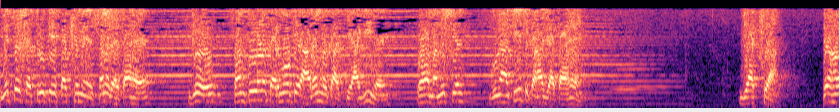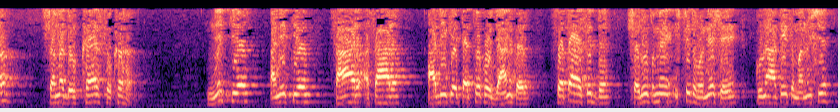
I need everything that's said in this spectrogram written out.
मित्र शत्रु के पक्ष में सम रहता है। जो संपूर्ण कर्मों के आरंभ का त्यागी है, वह मनुष्य गुणातीत कहा जाता है। व्याख्या। यह सम दुख सुख। नित्य, अनित्य, सार, असार आदि के तत्व को जानकर स्वतः सिद्ध स्वरूप में स्थित होने से गुणातीत मनुष्य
